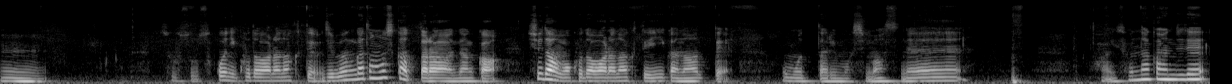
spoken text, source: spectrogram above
うんそうそうそこにこだわらなくて自分が楽しかったらなんか手段はこだわらなくていいかなって思ったりもしますね。はいそんな感じで、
